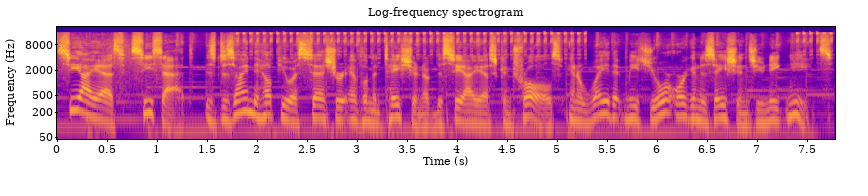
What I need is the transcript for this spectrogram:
CIS CSAT is designed to help you assess your implementation of the CIS controls in a way that meets your organization's unique needs.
